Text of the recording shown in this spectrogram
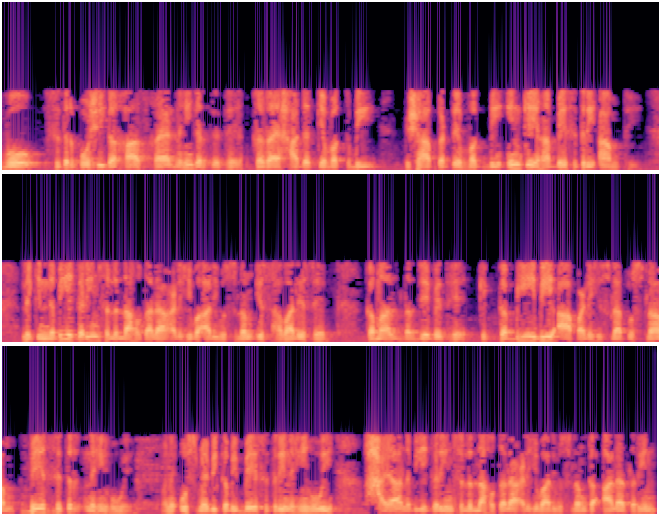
وہ ستر پوشی کا خاص خیال نہیں کرتے تھے۔ قضاء حاجت کے وقت بھی، پیشاب کرتے وقت بھی ان کے یہاں بے ستری عام تھی۔ لیکن نبی کریم صلی اللہ تعالی علیہ و وسلم اس حوالے سے کمال درجے پہ تھے کہ کبھی بھی آپ علیہ السلاط اسلام بے ستر نہیں ہوئے۔ یعنی اس میں بھی کبھی بے ستری نہیں ہوئی۔ حیا نبی کریم صلی اللہ تعالی علیہ وآلہ وسلم کا اعلیٰ ترین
